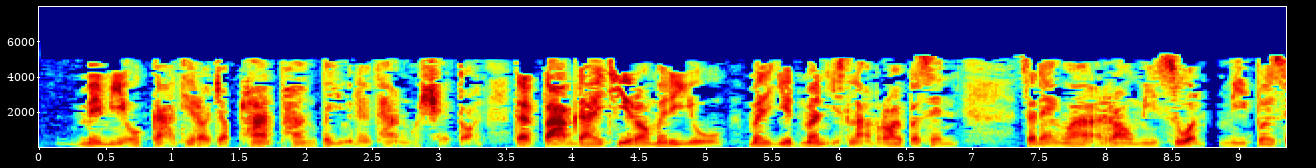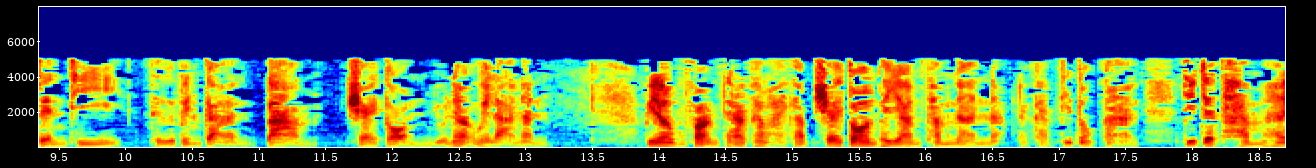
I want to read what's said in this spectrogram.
ำไม่มีโอกาสที่เราจะพลาดพังไปอยู่ในทางของชัยตอน แต่ตามใดที่เราไม่ได้อยู่ ไม่ได้ยึดมั่นอิสลามร้อยเปอร์เซ็นต์แสดงว่าเรามีส่วนมีเปอร์เซ็นต์ที่ถือเป็นการตามชัยตอนอยู่ณเวลานั้นพี่น้องผู้ฟังที่รักทั้งหลายครับชัยตอนพยายามทำงานหนักนะครับ ที่ต้องการที่จะทำให้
